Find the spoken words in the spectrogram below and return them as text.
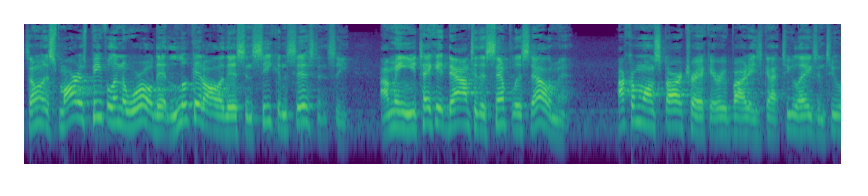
Some of the smartest people in the world that look at all of this and see consistency. I mean, you take it down to the simplest element. How come on Star Trek everybody's got two legs and two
